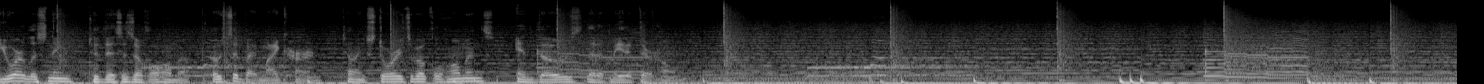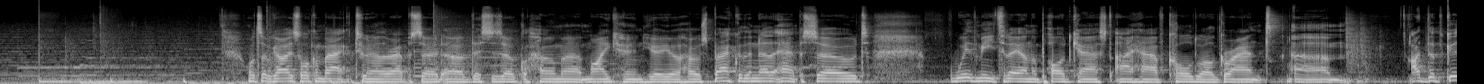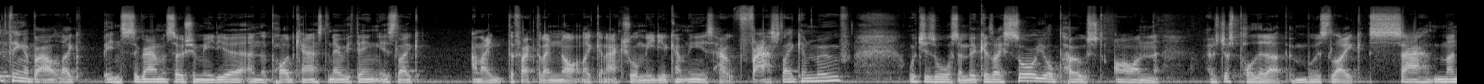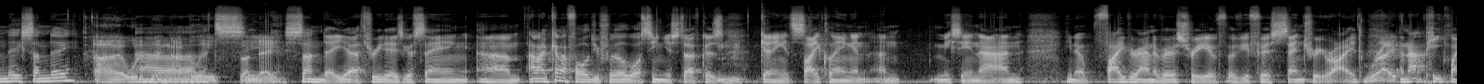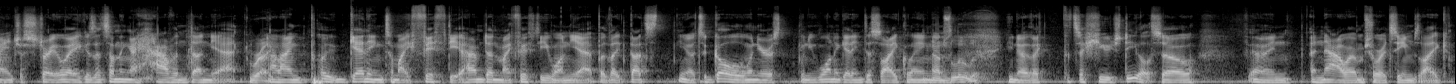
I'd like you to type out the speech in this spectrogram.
You are listening to This is Oklahoma, hosted by Mike Hearn, telling stories of Oklahomans and those that have made it their home. What's up, guys? Welcome back to another episode of This is Oklahoma. Mike Hearn here, your host, back with another episode. With me today on the podcast, I have Caldwell Grant. Um, uh, the good thing about like Instagram and social media and the podcast and everything is like, and I the fact that I'm not like an actual media company is how fast I can move, which is awesome because I saw your post on. I was just pulled it up and was like Sa- Monday, Sunday. Uh, it would have been, I Uh, believe, let's see, Sunday. Sunday, yeah, three days ago, saying, um, and I kind of followed you for a little while, seeing your stuff because Mm-hmm. getting it cycling and, and me seeing that, and you know, five year anniversary of, of your first century ride, Right. And that piqued my interest straight away because that's something I haven't done yet, Right. And I'm put, getting to my fifty. I haven't done my fifty one yet, but like that's you know, it's a goal when you're when you want to get into cycling. and, Absolutely. you know, like that's a huge deal. So, I mean, and now I'm sure it seems like.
